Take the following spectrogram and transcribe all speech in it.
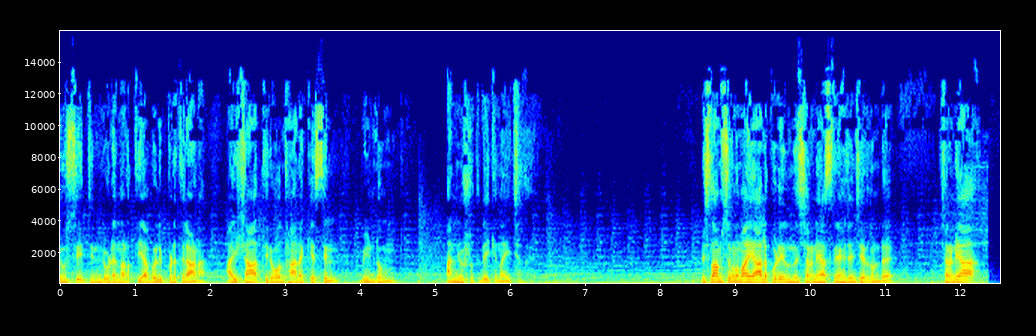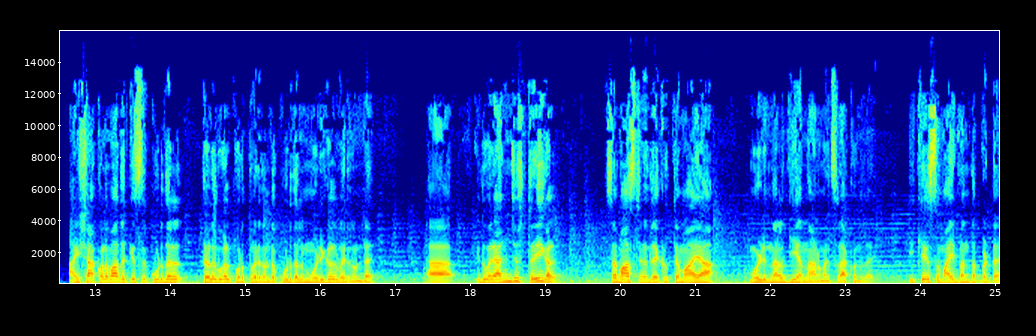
ന്യൂസ് എയ്റ്റീനിലൂടെ നടത്തിയ വെളിപ്പെടുത്തലാണ് ഐഷ തിരോധാന കേസിൽ വീണ്ടും അന്വേഷണത്തിലേക്ക് നയിച്ചത്. വിശദാംശങ്ങളുമായി ആലപ്പുഴയിൽ നിന്ന് ശരണ്യ സ്നേഹജൻ ചേരുന്നുണ്ട്. ശരണ്യ ഐഷ കൊലപാതക കേസിൽ കൂടുതൽ തെളിവുകൾ പുറത്തു വരുന്നുണ്ട്. കൂടുതൽ മൊഴികൾ വരുന്നുണ്ട്. ഇതുവരെ അഞ്ച് സ്ത്രീകൾ സെബാസ്റ്റിനെതിരെ കൃത്യമായ മൊഴി നൽകിയെന്നാണ് മനസ്സിലാക്കുന്നത്. ഈ കേസുമായി ബന്ധപ്പെട്ട്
